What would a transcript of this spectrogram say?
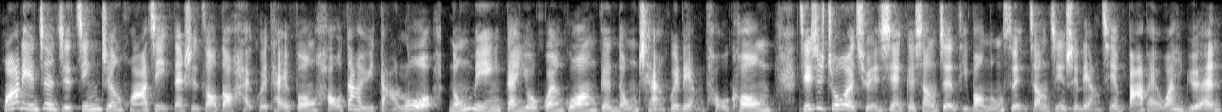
华莲正值金针花季，但是遭到海葵台风豪大雨打落，农民担忧观光跟农产会两头空。截至周二，全县各乡镇提报农损将近是两千八百万元。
